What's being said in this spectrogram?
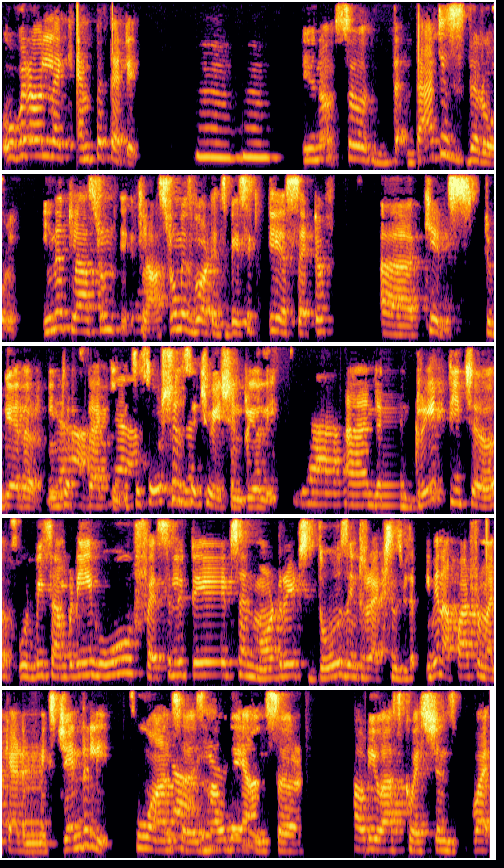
overall like empathetic. Mm-hmm. you know so th- that is the role in a classroom classroom is what it's basically a set of uh, kids together interacting yeah. it's a social situation really Yeah. and a great teacher would be somebody who facilitates and moderates those interactions even apart from academics generally who answers yeah, how they answer how do you ask questions why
